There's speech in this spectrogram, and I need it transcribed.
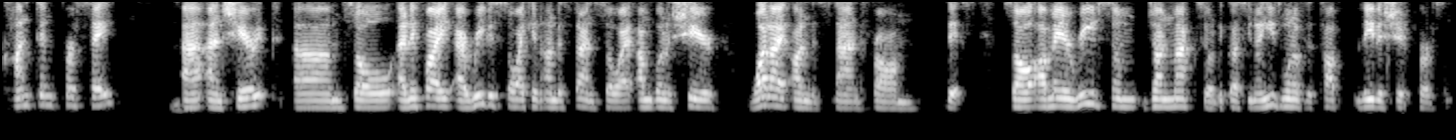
content per se mm-hmm. uh, and share it. Um, so, and if I, I read it so I can understand, so I, I'm going to share what I understand from this. So I may read some John Maxwell because you know he's one of the top leadership person.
